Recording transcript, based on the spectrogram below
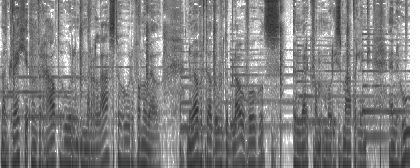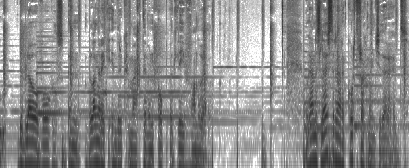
dan krijg je een verhaal te horen, een relaas te horen van Noël. Noël vertelt over de blauwe vogels, een werk van Maurice Materlink, en hoe de blauwe vogels een belangrijke indruk gemaakt hebben op het leven van Noël. We gaan eens luisteren naar een kort fragmentje daaruit.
